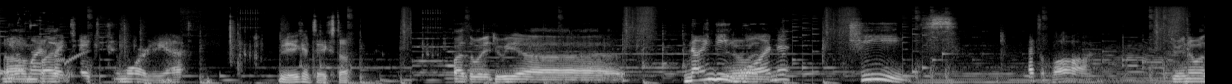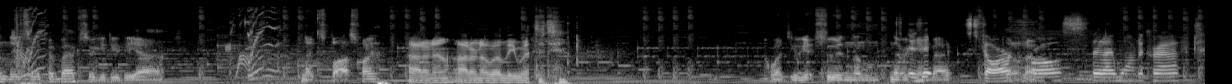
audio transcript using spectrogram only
don't Um, mind but- if I take two more, do ya? Yeah, you can take stuff. by the way, do we uh 91? Jeez. That's a lot. do we know when Lee's gonna come back so we can do the uh next boss fight? I don't know. I don't know what Lee went to do. I went to go get food and then never Is came it back. Star I don't know. Cross that I want to craft?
